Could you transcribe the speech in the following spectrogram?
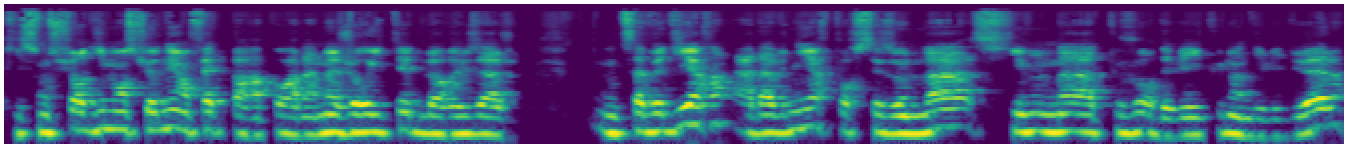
qui sont surdimensionnés en fait par rapport à la majorité de leur usage. Donc ça veut dire à l'avenir pour ces zones-là, si on a toujours des véhicules individuels,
